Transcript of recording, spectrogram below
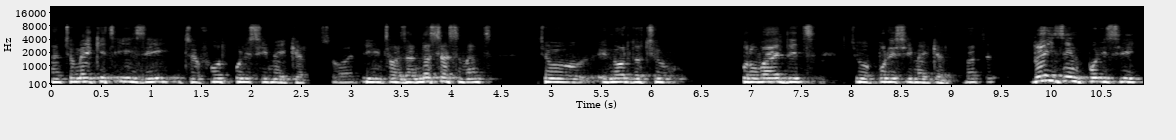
and to make it easy to, for policymakers. So I think it was an assessment to, in order to provide it to a policymaker. But raising policy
